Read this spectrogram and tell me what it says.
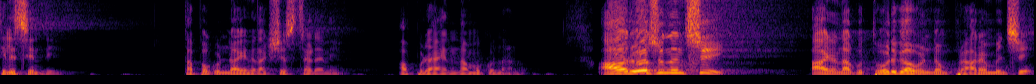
తెలిసింది. తప్పకుండా ఆయన రక్షిస్తాడని అప్పుడు ఆయన నమ్ముకున్నాను. ఆ రోజు నుంచి ఆయన నాకు తోడుగా ఉండడం ప్రారంభించి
